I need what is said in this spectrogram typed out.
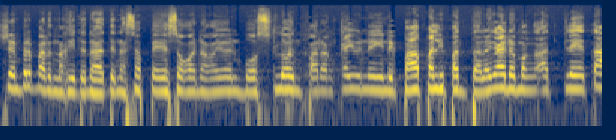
syempre parang nakita natin, nasa peso ka na ngayon, Boss Lon. Parang kayo na yung nagpapalipad talaga ng mga atleta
